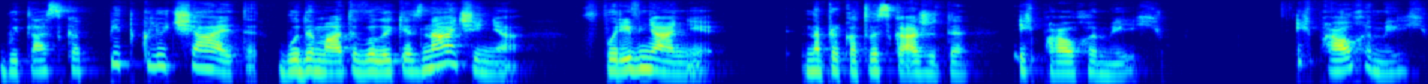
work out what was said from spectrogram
Будь ласка, підключайте, буде мати велике значення в порівнянні Наприклад, ви скажете Ich brauche Milch. Ich brauche Milch.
